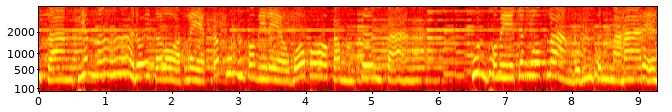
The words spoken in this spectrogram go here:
ำสร้างเพียนมา โดยตลอดแหลกกับคุณพ่อแม่แล้วบ่พ่อกำเกิงกลาง คุณพ่อแม่จังลบล้างบุญเพิ่นมาหาแรง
